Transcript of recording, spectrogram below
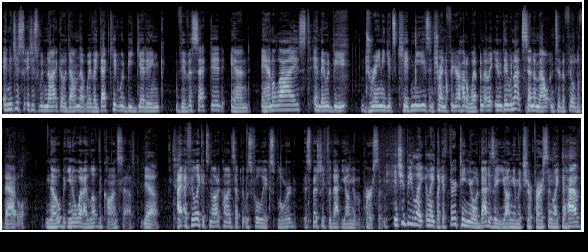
and it just it just would not go down that way. Like that kid would be getting vivisected and analyzed, and they would be draining its kidneys and trying to figure out how to weapon. Like it, they would not send him out into the field of battle. No, but you know what? I love the concept. Yeah, I, I feel like it's not a concept that was fully explored, especially for that young of a person. it should be like like, Like a 13 year old, that is a young, immature person. Like to have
